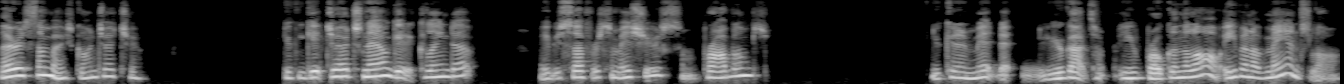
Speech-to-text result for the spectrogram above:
There is somebody who's going to judge you. You can get judged now, get it cleaned up, maybe suffer some issues, some problems. You can admit that you got some, you've broken the law, even of man's law.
